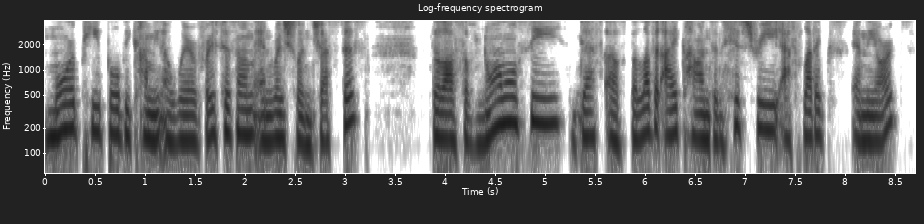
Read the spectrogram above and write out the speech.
more people becoming aware of racism and racial injustice, the loss of normalcy, death of beloved icons in history, athletics, and the arts,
